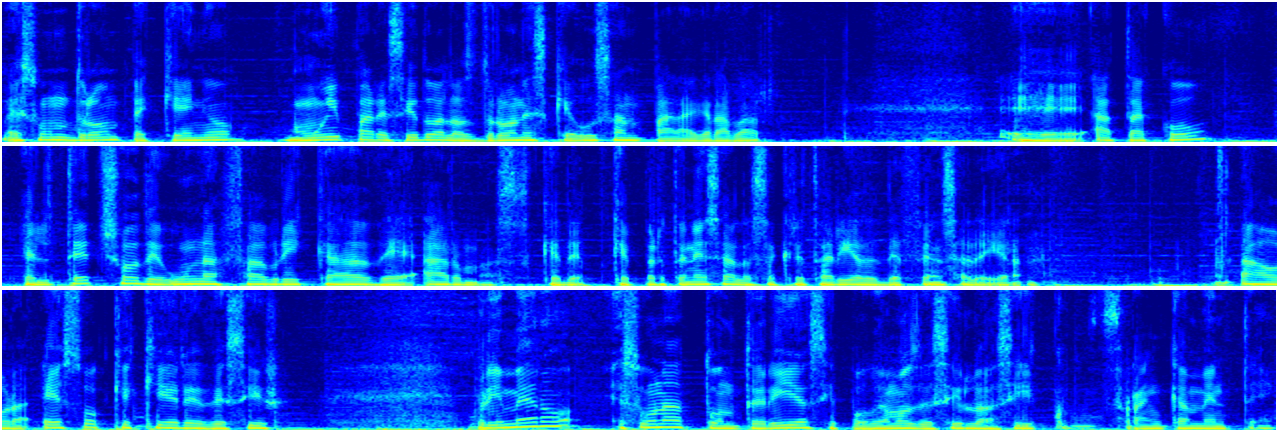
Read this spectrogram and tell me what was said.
Es un dron pequeño, muy parecido a los drones que usan para grabar. Eh, atacó el techo de una fábrica de armas que, que pertenece a la Secretaría de Defensa de Irán. Ahora, ¿eso qué quiere decir? Primero, es una tontería, si podemos decirlo así, francamente,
